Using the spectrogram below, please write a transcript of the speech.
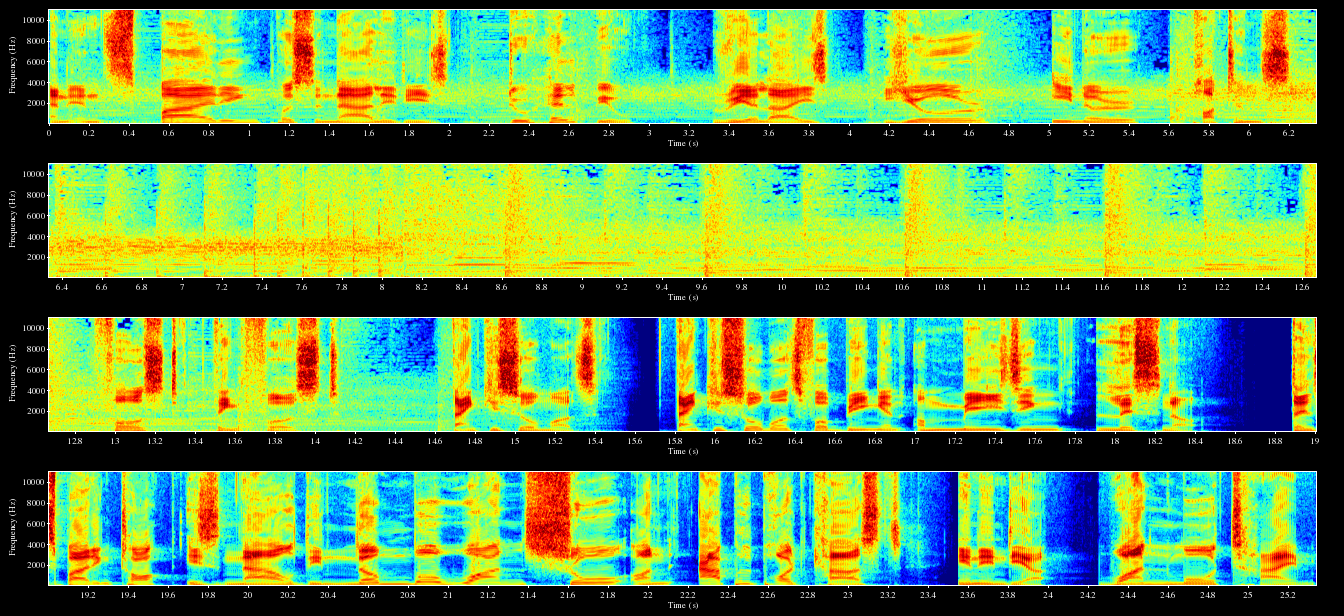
and inspiring personalities to help you realize your inner potential. First thing first, thank you so much Thank you so much for being an amazing listener. The Inspiring Talk is now the number one show on Apple Podcasts in India. One more time.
